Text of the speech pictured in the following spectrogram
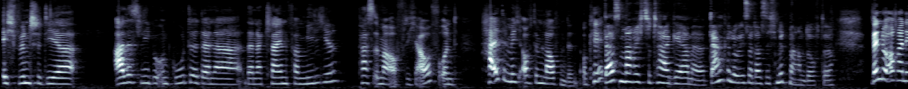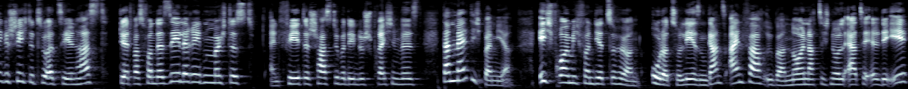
ich wünsche dir alles Liebe und Gute deiner, deiner kleinen Familie. Pass immer auf dich auf und halte mich auf dem Laufenden, okay? Das mache ich total gerne. Danke, Luisa, dass ich mitmachen durfte. Wenn du auch eine Geschichte zu erzählen hast, dir etwas von der Seele reden möchtest, ein Fetisch hast, über den du sprechen willst, dann melde dich bei mir. Ich freue mich von dir zu hören oder zu lesen. Ganz einfach über 890rtl.de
